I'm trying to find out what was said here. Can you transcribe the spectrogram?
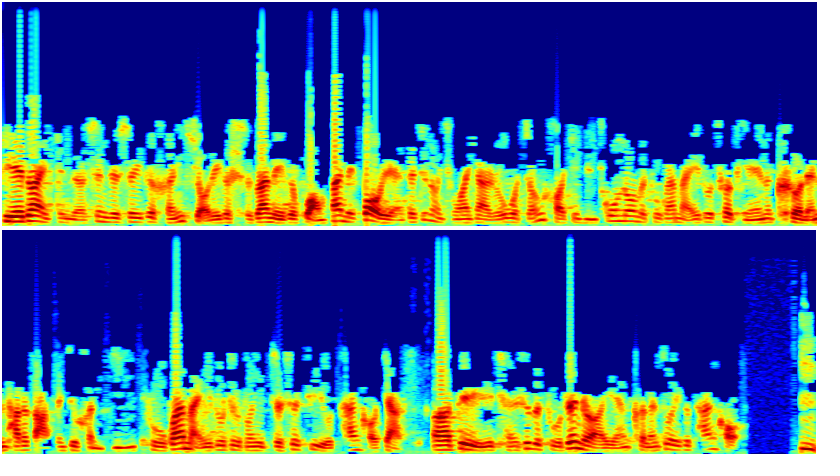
阶段性的，甚至是一个很小的一个时段的一个广泛的抱怨。在这种情况下，如果正好进行公众的主观满意度测评，可能它的打分就很低。主观满意度这个东西只是具有参考价值，啊，对于城市的主政者而言，可能做一个参考。嗯，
